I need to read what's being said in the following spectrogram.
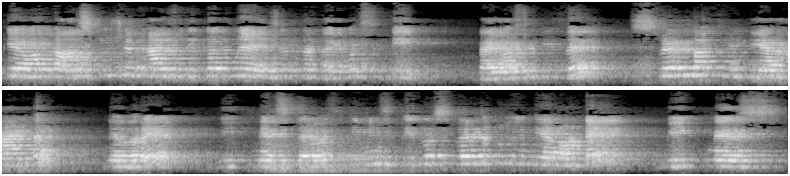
Okay, our constitution has recognized the diversity. Diversity is a strength of India and never a weakness. Diversity means it is a strength to India, not a weakness.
